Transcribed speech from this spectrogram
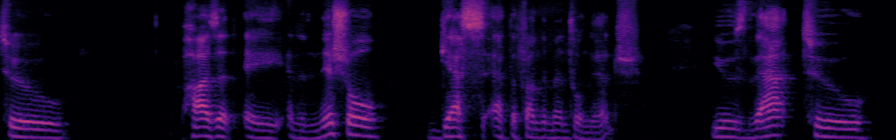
to posit a, an initial guess at the fundamental niche, use that to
